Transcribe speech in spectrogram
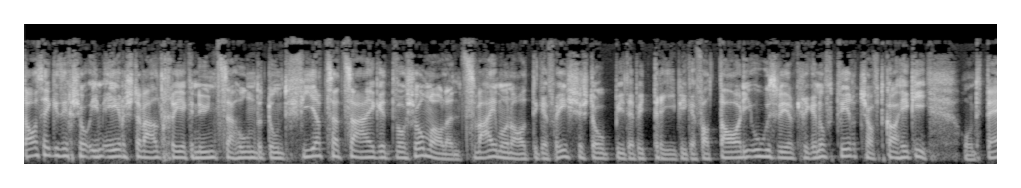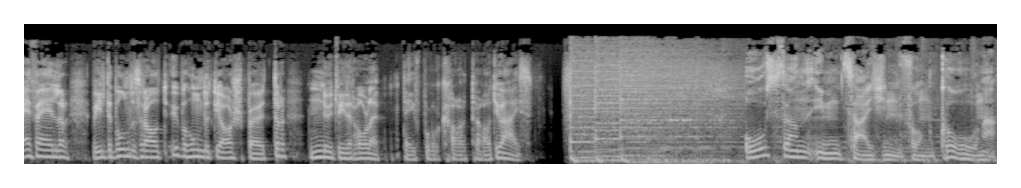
Das hätte sich schon im Ersten Weltkrieg 1914 gezeigt, wo schon mal ein zweimonatiger Fristenstopp bei den Betreibungen fatale Auswirkungen auf die Wirtschaft hatte. Und diesen Fehler will der Bundesrat über 100 Jahre später nicht wiederholen. Dave Burkhardt, Radio 1. Ostern im Zeichen von Corona.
